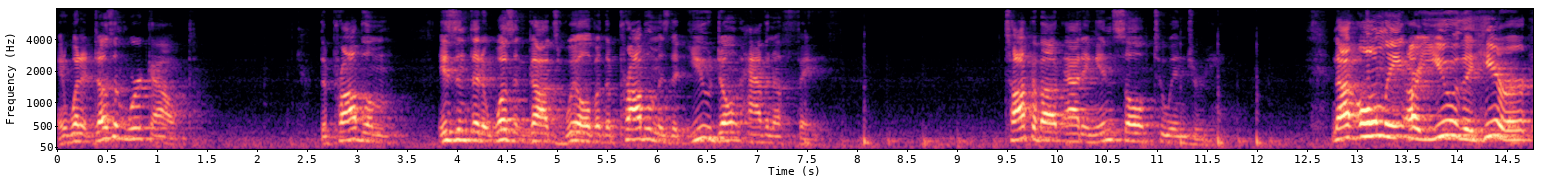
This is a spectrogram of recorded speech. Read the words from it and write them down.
And when it doesn't work out, the problem isn't that it wasn't God's will, but the problem is that you don't have enough faith. Talk about adding insult to injury. Not only are you, the hearer,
